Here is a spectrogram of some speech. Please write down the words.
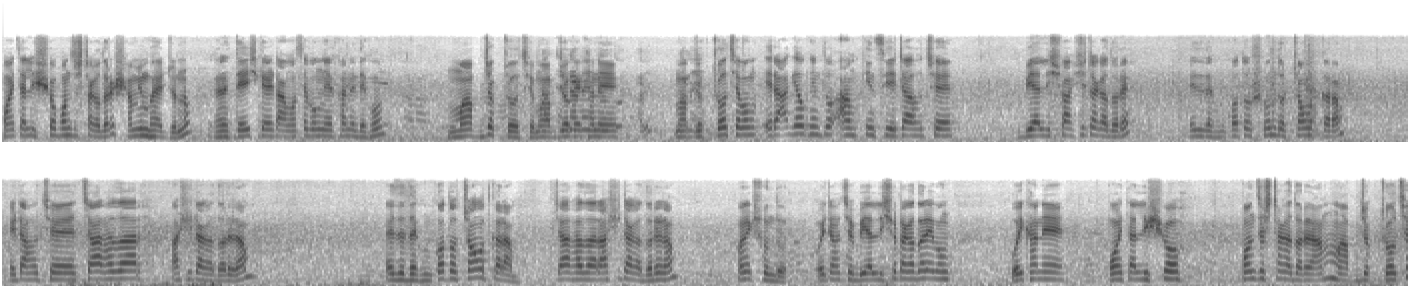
পঁয়তাল্লিশশো পঞ্চাশ টাকা ধরে শামীম ভাইয়ের জন্য। এখানে তেইশ ক্যারেট আম আছে এবং এখানে দেখুন মাপজক চলছে মাপজক এখানে মাপজক চলছে এবং এর আগেও কিন্তু আম কিনছি এটা হচ্ছে বিয়াল্লিশশো আশি টাকা ধরে এই যে দেখুন কত সুন্দর চমৎকার আম। এটা হচ্ছে চার হাজার আশি টাকা দরের আম। এই যে দেখুন কত চমৎকার আম। চার হাজার আশি টাকা ধরে আম। অনেক সুন্দর। ওইটা হচ্ছে বিয়াল্লিশশো টাকা দরে এবং ওইখানে পঁয়তাল্লিশশো পঞ্চাশ টাকা দরের আম মাপজোক চলছে।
